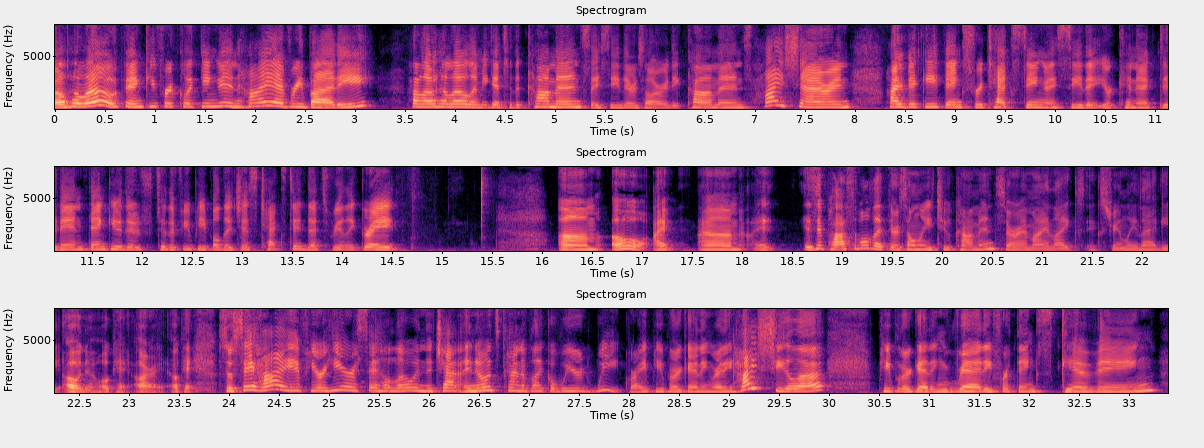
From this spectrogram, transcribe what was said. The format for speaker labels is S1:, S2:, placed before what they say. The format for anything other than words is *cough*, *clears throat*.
S1: Well, hello. Thank you for clicking in. Hi, everybody. Hello, hello. Let me get to the comments. I see there's already comments. Hi, Sharon. Hi, Vicki. Thanks for texting. I see that you're connected in. Thank you to the few people that just texted. That's really great. Um, oh, I, um, I, is it possible that there's only two comments or am I like extremely laggy? Oh no. Okay. All right. Okay. So say hi if you're here. Say hello in the chat. I know it's kind of like a weird week, right? People are getting ready. Hi Sheila. People are getting ready for Thanksgiving.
